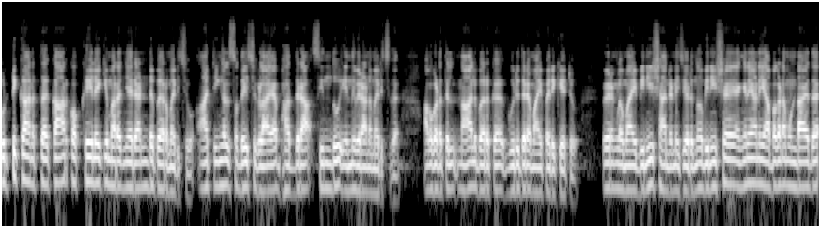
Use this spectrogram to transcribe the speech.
കുട്ടിക്കാനത്ത് കാർ കൊക്കയിലേക്ക് മറിഞ്ഞ് രണ്ട് പേർ മരിച്ചു. ആറ്റിങ്ങൽ സ്വദേശികളായ ഭദ്ര സിന്ധു എന്നിവരാണ് മരിച്ചത്. അപകടത്തിൽ നാല് പേർക്ക് ഗുരുതരമായി പരിക്കേറ്റു. വിവരങ്ങളുമായി ബിനീഷ് ആന്റണി ചേരുന്നു. ബിനീഷ് എങ്ങനെയാണ് ഈ അപകടം ഉണ്ടായത്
